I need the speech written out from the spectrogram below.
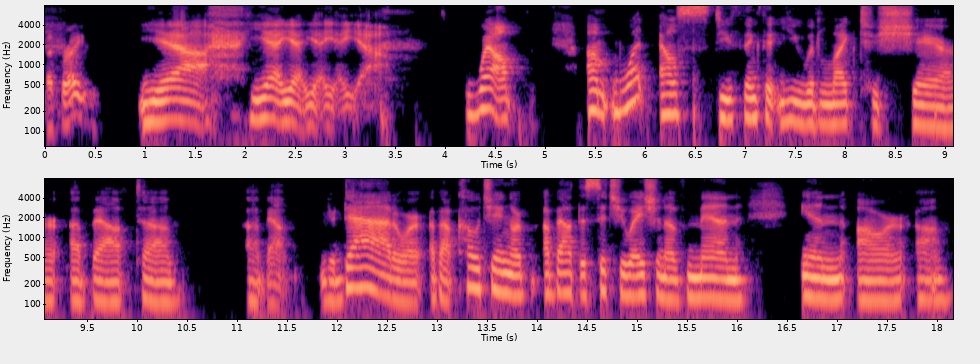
That's right. Yeah, yeah, yeah, yeah, yeah, yeah. Well, um, what else do you think that you would like to share about um, about your dad, or about coaching, or about the situation of men in our um,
